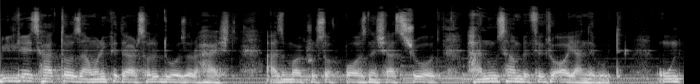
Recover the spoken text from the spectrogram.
بیل گیتس حتی زمانی که در سال 2008 از مایکروسافت بازنشست شد هنوز هم به فکر آینده بود. اون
